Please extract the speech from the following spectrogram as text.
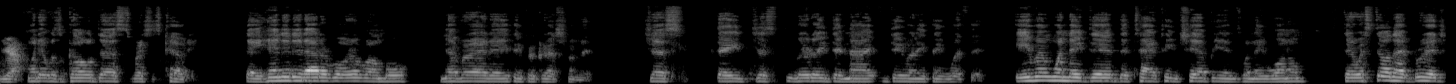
Yeah, when it was Goldust versus Cody. They hinted it at a Royal Rumble, never had anything progress from it. Just they just literally did not do anything with it. Even when they did the tag team champions when they won them, there was still that bridge.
